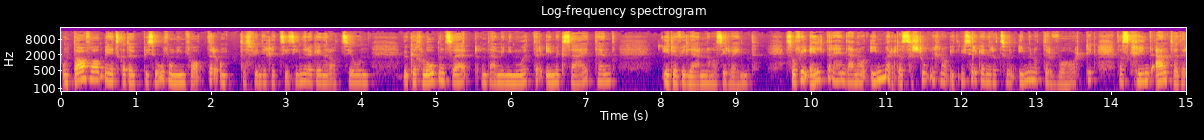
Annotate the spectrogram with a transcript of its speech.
Und da fällt mir jetzt gerade etwas auf von meinem Vater und das finde ich jetzt in seiner Generation wirklich lobenswert und auch meine Mutter immer gesagt haben, ihr dürft lernen, was ihr wollt so viele Eltern haben auch noch immer, das erstaunt mich noch, in unserer Generation immer noch die Erwartung, dass die Kinder entweder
